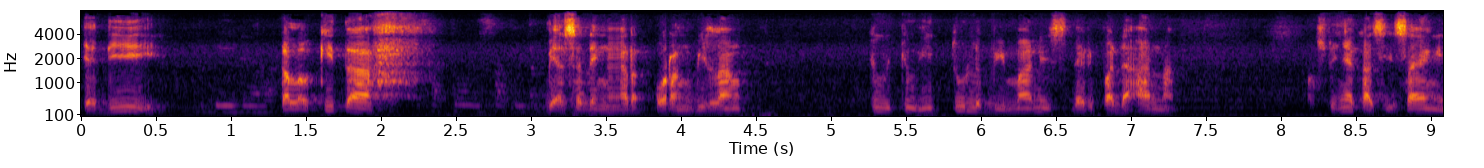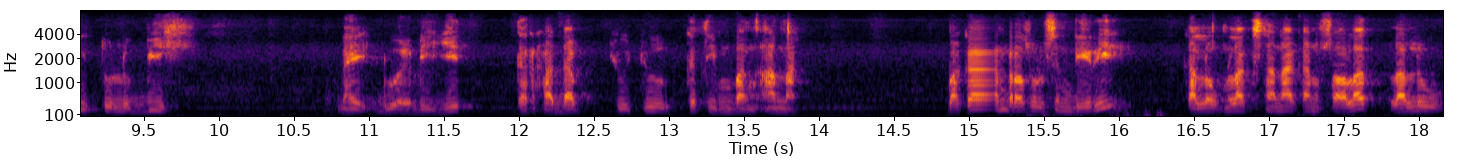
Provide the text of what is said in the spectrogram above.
Jadi kalau kita biasa dengar orang bilang cucu itu lebih manis daripada anak. Maksudnya kasih sayang itu lebih naik dua digit terhadap cucu ketimbang anak. Bahkan Rasul sendiri kalau melaksanakan sholat lalu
